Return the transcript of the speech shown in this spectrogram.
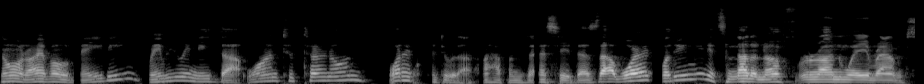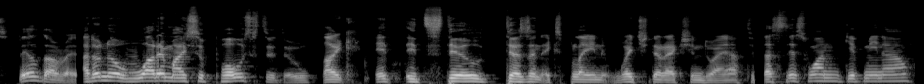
no arrival maybe maybe we need that one to turn on what if I do with that? What happens then? Let's see, does that work? What do you mean it's not enough runway ramps? Build already. I don't know what am I supposed to do. Like, it, it still doesn't explain which direction do I have to. Does this one give me now?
